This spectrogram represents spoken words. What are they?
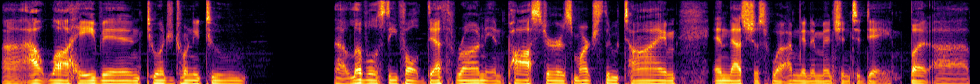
uh, Outlaw Haven, 222 uh, levels default death run imposters march through time and that's just what i'm going to mention today but uh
